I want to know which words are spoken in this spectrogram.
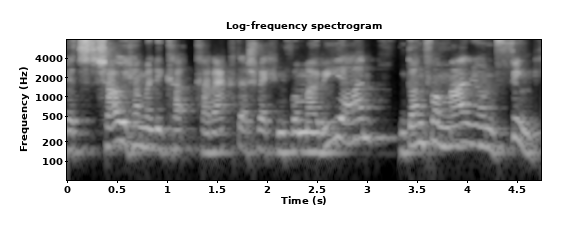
Jetzt schaue ich einmal die Charakterschwächen von Maria an und dann von Marion Fink.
